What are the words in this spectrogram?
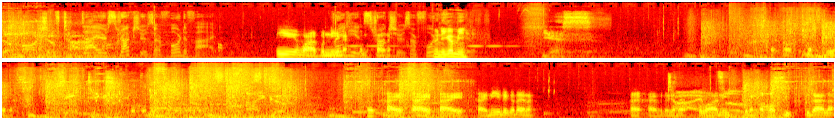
The march of time. dire structures are fortified. นี่หวาดบนนี้นะบ Radiant นเขาเนี่ย structures are ตัวนี้ก็ fortified. มี Yes. ถ้าออกตัดเลือดอะ Fate takes you. I go. ถ้าขายขายขายขายนี่เลยก็ได้นะ ขายขายไปเลยก็ได้ เพราะว่านี่กำลังออกอยู่คือได้ละ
